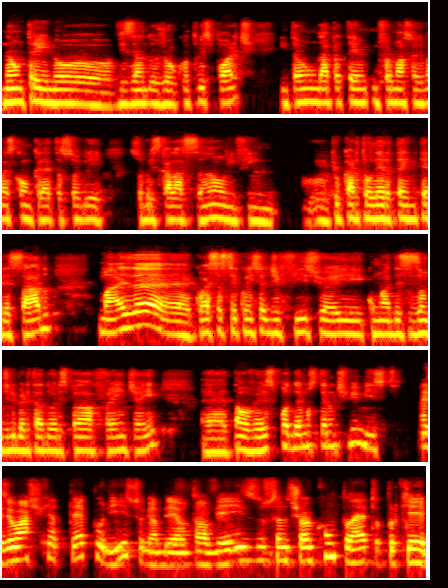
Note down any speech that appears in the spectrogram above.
não treinou visando o jogo contra o esporte. Então não dá para ter informações mais concretas sobre, sobre escalação, enfim, o que o cartoleiro está interessado. Mas é com essa sequência difícil aí, com uma decisão de Libertadores pela frente aí, é, talvez podemos ter um time misto. Mas eu acho que até por isso, Gabriel, talvez o Santos jogue completo, porque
